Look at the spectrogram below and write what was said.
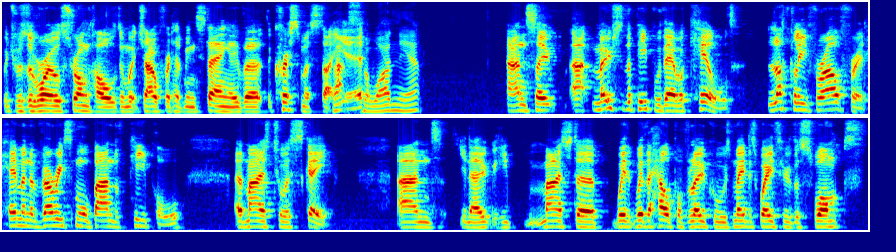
which was a royal stronghold in which Alfred had been staying over the Christmas that That's year. the one. Yeah. And so uh, most of the people there were killed. Luckily for Alfred, him and a very small band of people had managed to escape. And, you know, he managed to, with, with the help of locals, made his way through the swamps.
